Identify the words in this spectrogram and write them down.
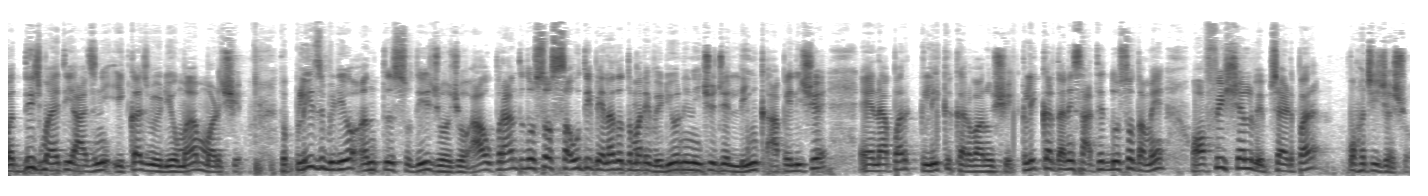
બધી જ માહિતી આજની એક જ વિડીયોમાં મળશે. તો પ્લીઝ વીડિયો અંત સુધી જોજો. આ ઉપરાંત દોસ્તો, સૌથી પહેલાં તો તમારે વિડીયોની નીચે જે લિંક આપેલી છે, એના પર ક્લિક કરવાનું છે. ક્લિક કરતાની સાથે જ દોસ્તો, તમે ઓફિશિયલ વેબસાઇટ પર પહોંચી જશો.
